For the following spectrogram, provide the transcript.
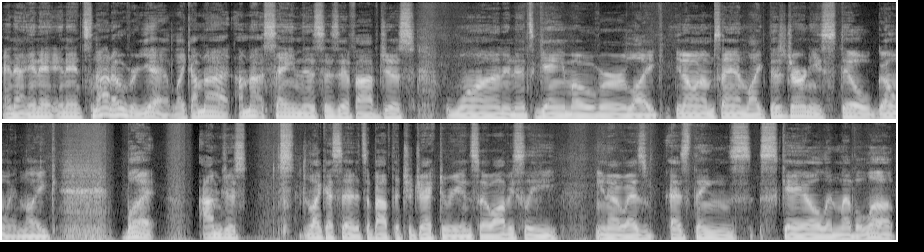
and and it, and it's not over yet. Like I'm not I'm not saying this as if I've just won and it's game over. Like you know what I'm saying? Like this journey is still going. Like, but I'm just like I said, it's about the trajectory, and so obviously you know as as things scale and level up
